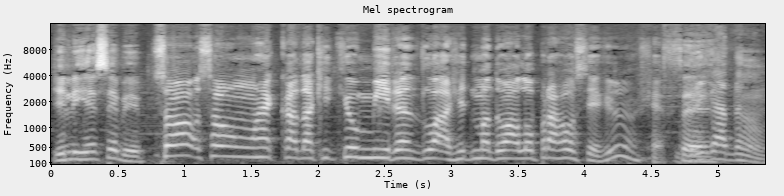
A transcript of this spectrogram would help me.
de lhe receber. Só, só um recado aqui que o Miranda lá, a gente mandou um alô pra você, viu, chefe? Obrigadão.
